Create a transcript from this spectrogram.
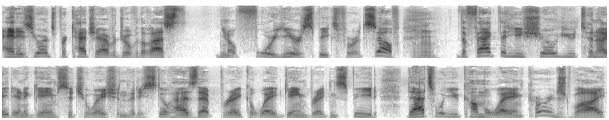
And his yards per catch average over the last you know four years speaks for itself. Mm-hmm. The fact that he showed you tonight in a game situation that he still has that breakaway game breaking speed, that's what you come away encouraged by.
